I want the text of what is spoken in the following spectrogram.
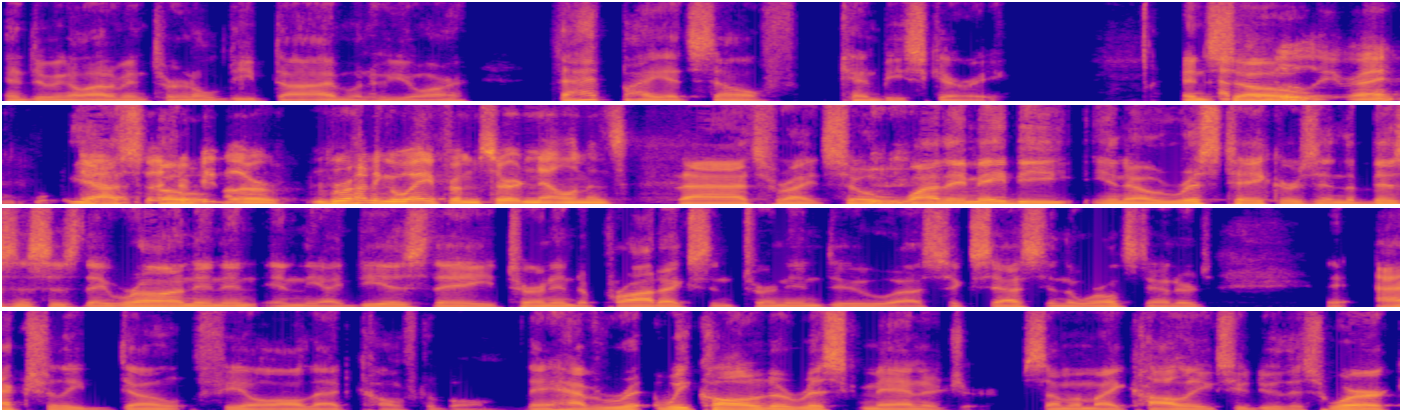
and doing a lot of internal deep dive on who you are, that by itself can be scary. And so, Absolutely, right? Yeah, yeah so people are running away from certain elements. That's right. So mm. while they may be, you know, risk takers in the businesses they run and in, in the ideas they turn into products and turn into uh, success in the world standards, they actually don't feel all that comfortable. They have, we call it a risk manager. Some of my colleagues who do this work,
